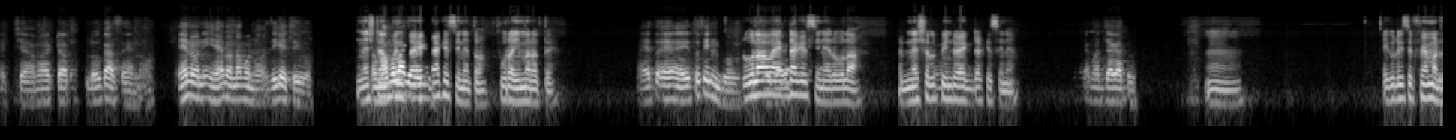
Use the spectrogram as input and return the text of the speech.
আচ্ছা আমার একটা লোক আছে হেন। হেন নি হেন না মনে জিগাইতে হইব। ন্যাশনাল পেন্ট তো এক ডাকে চিনে তো পুরা ইমারতে। এ তো এ- তো চিনবো। রোলাও এক ডাকে চিনে রোলা। ন্যাশনাল পেন্টও এক ডাকে চিনে। আমার জায়গা তো। হুম। এগুলো হচ্ছে ফেমাস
